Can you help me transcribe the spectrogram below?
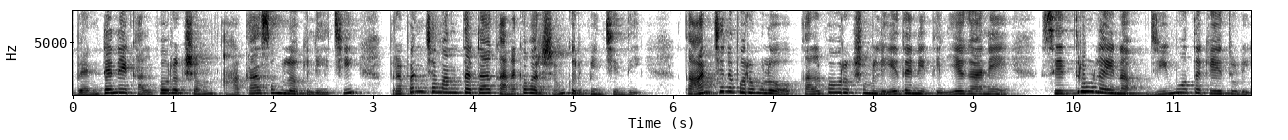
వెంటనే కల్పవృక్షం ఆకాశంలోకి లేచి ప్రపంచమంతటా కనకవర్షం కురిపించింది. కాంచనపురములో కల్పవృక్షం లేదని తెలియగానే శత్రువులైన జీమూతకేతుడి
